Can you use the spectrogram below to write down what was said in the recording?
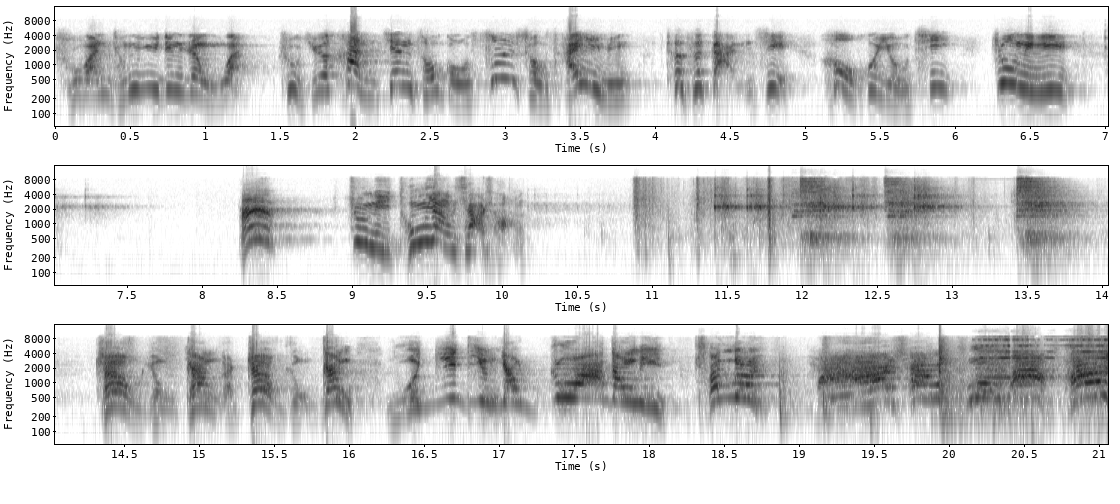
除完成预定任务外，处决汉奸走狗孙守才一名，特此感谢，后会有期。祝你，嗯，祝你同样下场。赵永刚啊，赵永刚，我一定要抓到你！全队马上出发！嗨，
